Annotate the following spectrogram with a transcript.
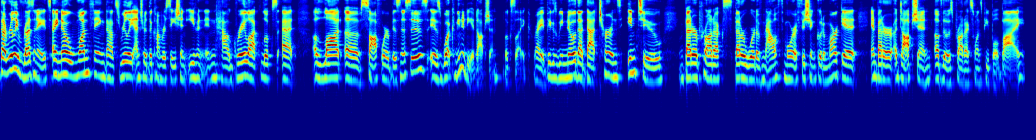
that really resonates. I know one thing that's really entered the conversation, even in how Greylock looks at a lot of software businesses, is what community adoption looks like, right? Because we know that that turns into better products, better word of mouth, more efficient go to market, and better adoption of those products once people buy.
